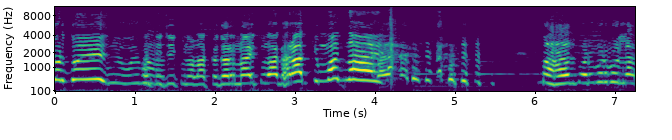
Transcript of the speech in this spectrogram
करतोयस. होय, होय, पण महाराज. तिची कुणाला कदर नाही तुला घरात किंमत नाही. महाराज बरोबर बोलला.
